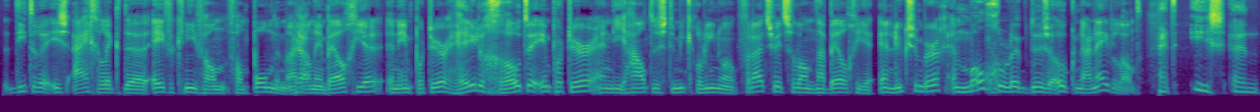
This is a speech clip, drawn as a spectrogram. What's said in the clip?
Dieteren is eigenlijk de evenknie van, van Pon, maar dan in België. Een importeur, hele grote importeur. En die haalt dus de Microlino vanuit Zwitserland naar België en Luxemburg. En mogelijk dus ook naar Nederland. Het is een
